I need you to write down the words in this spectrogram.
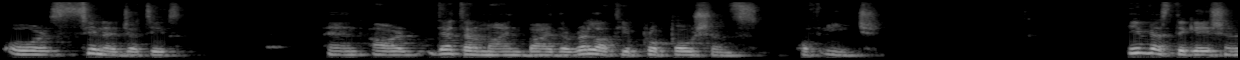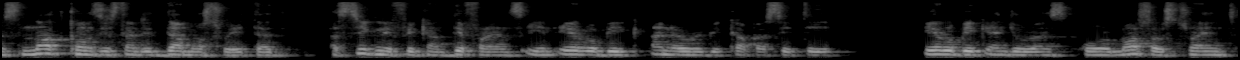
or synergetic and are determined by the relative proportions of each. Investigations not consistently demonstrated a significant difference in aerobic anaerobic capacity, aerobic endurance, or muscle strength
